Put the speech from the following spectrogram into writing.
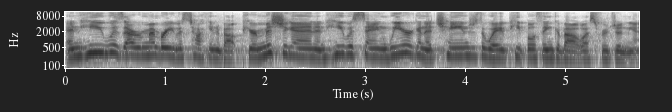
And he was, I remember he was talking about Pure Michigan, and he was saying, We are going to change the way people think about West Virginia.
